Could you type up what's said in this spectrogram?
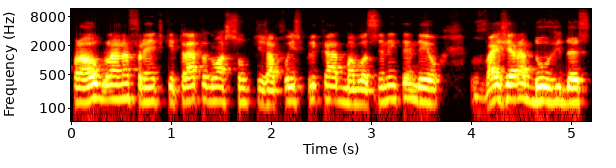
para algo lá na frente que trata de um assunto que já foi explicado, mas você não entendeu, vai gerar dúvidas,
